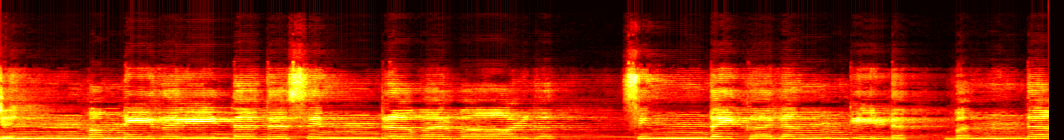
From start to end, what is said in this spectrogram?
ஜென்மம் நிறைந்தது சென்றவர் வாழ்க சிந்தை கலங்கிட வந்த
